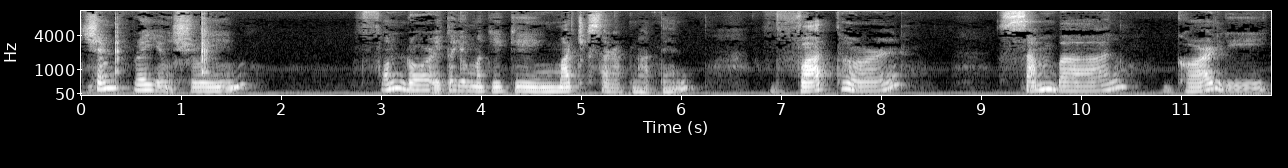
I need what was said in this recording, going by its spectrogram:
Siyempre yung shrimp fondor, ito yung magiging magic sarap natin. Butter, sambal, garlic,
